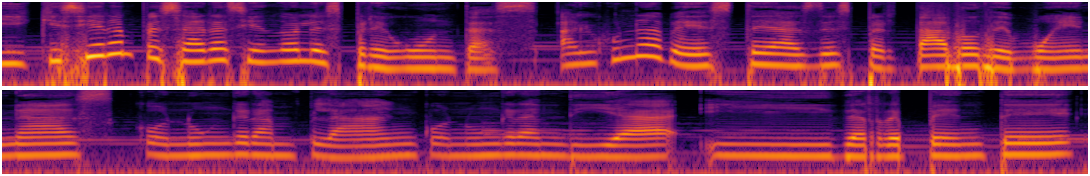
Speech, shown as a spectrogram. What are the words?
Y quisiera empezar haciéndoles preguntas. ¿Alguna vez te has despertado de buenas, con un gran plan, con un gran día y de repente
